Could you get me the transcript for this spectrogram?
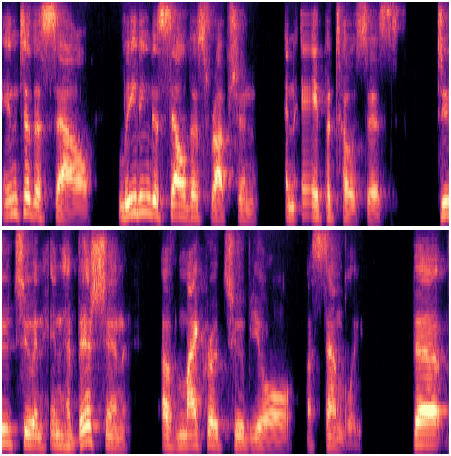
into the cell, leading to cell disruption and apoptosis due to an inhibition of microtubule assembly. The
